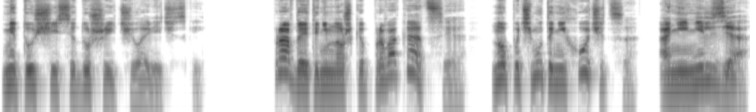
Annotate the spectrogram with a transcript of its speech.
метущейся души человеческой. Правда, это немножко провокация, но почему-то не хочется, а не нельзя,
